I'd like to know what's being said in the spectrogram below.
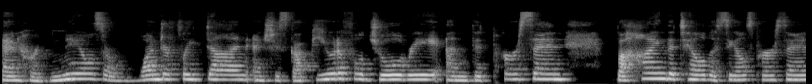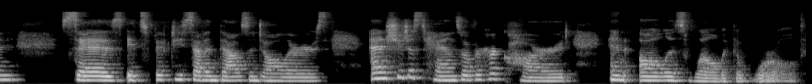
and her nails are wonderfully done and she's got beautiful jewelry and the person behind the till the salesperson says it's $57,000 and she just hands over her card and all is well with the world.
